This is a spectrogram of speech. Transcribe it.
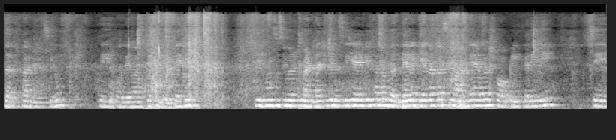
ਸਰਵ ਕਰਨੀ ਸੀ ਉਹ ਤੇ ਉਹਦੇ ਵਾਸਤੇ ਪਲੇਟ ਹੈ ਜੀ। ਤੇ ਹੁਣ ਤੁਸੀਂ ਮੈਨੂੰ ਕਮੈਂਟਾਂ 'ਚ ਵੀ ਦੱਸੀ ਜਾਏ ਵੀ ਤੁਹਾਨੂੰ ਵਧੀਆ ਲੱਗਿਆ ਤਾਂ ਬਸ ਸਮਾਨ ਲਿਆ ਮੈਂ ਸ਼ਾਪਿੰਗ ਕਰੀ ਵੀ ਤੇ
